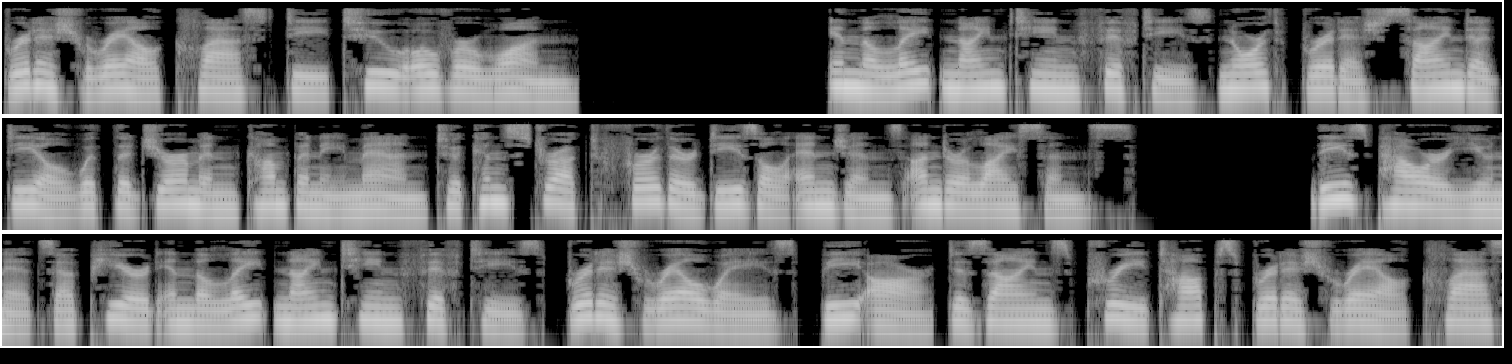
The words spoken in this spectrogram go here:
British Rail Class D2 over 1. In the late 1950s North British signed a deal with the German company MAN to construct further diesel engines under license. These power units appeared in the late 1950s. British Railways (BR) designs pre-tops British Rail Class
